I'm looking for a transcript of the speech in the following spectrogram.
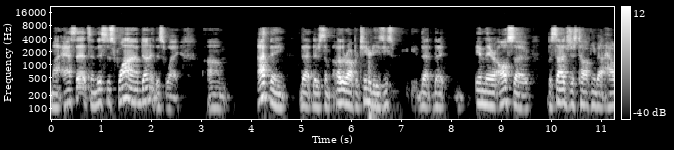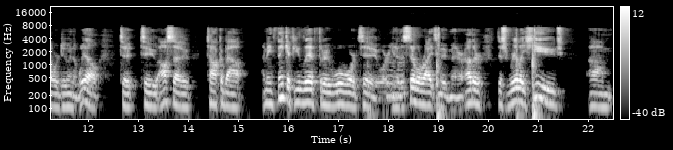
my assets, and this is why I've done it this way. Um, I think that there's some other opportunities you, that that in there also, besides just talking about how we're doing the will, to to also talk about. I mean, think if you lived through World War II or you know the Mhm. Civil Rights Movement or other just really huge, um,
